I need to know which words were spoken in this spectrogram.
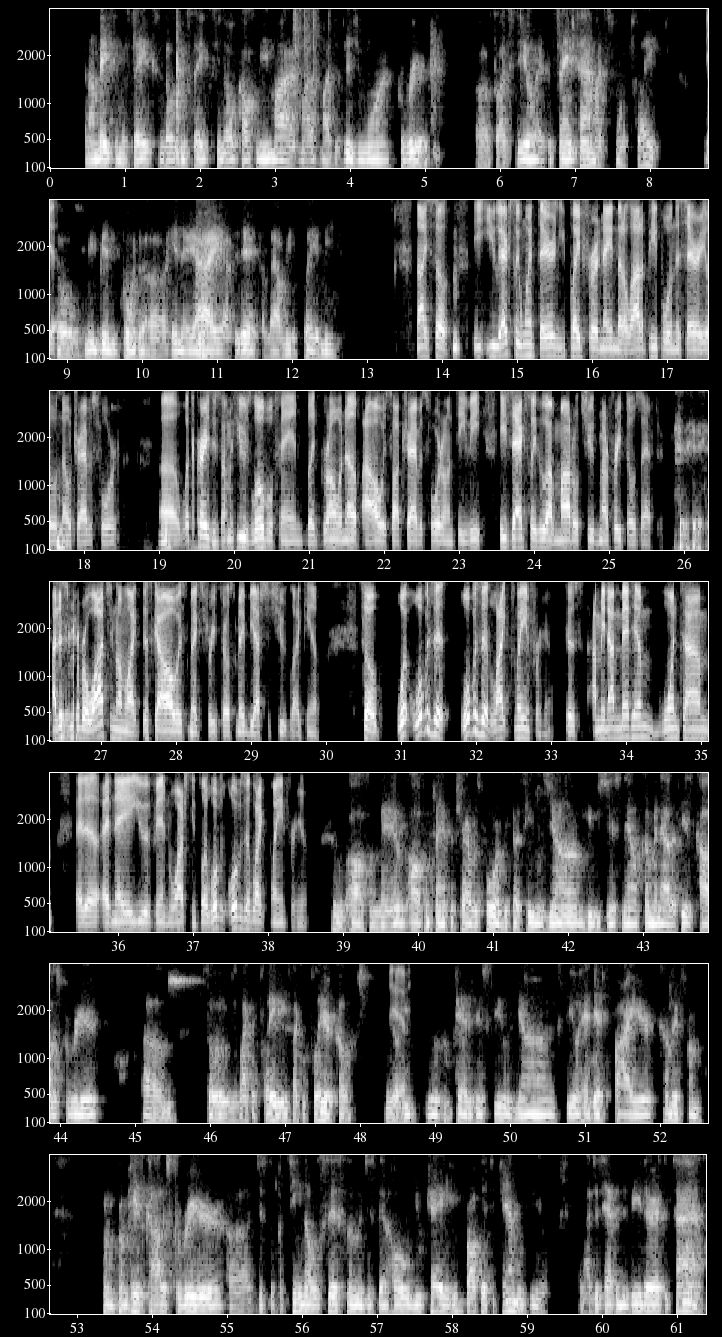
and I made some mistakes, and those mistakes, you know, cost me my my, my Division One career. Uh, so I still, at the same time, I just want to play. Yeah. So me being going to uh, NAI after that allowed me to play immediately. Nice. So you actually went there and you played for a name that a lot of people in this area will know, Travis Ford. Uh, what's crazy is I'm a huge Louisville fan, but growing up, I always saw Travis Ford on TV. He's actually who I modeled shooting my free throws after. I just remember watching him. I'm like, this guy always makes free throws. Maybe I should shoot like him. So what what was it? What was it like playing for him? Because I mean, I met him one time at, a, at an AAU event and watched him play. What what was it like playing for him? It was awesome, man. It was awesome playing for Travis Ford because he was young. He was just now coming out of his college career. Um, so it was like a player. He was like a player coach. You know, yeah. he still competitive, still young, still had that fire coming from from from his college career, uh, just the Pitino system and just that whole UK. He brought that to Campbellsville, and I just happened to be there at the time,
